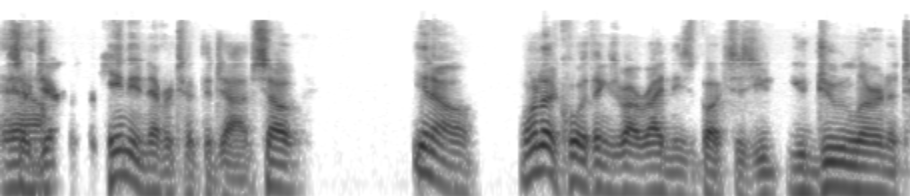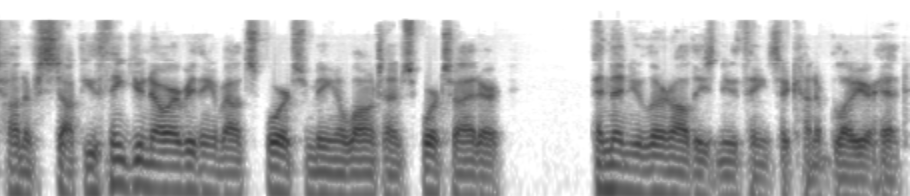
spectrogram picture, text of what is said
Yeah. So Jerry Tarkanian never took the job. So, you know, one of the cool things about writing these books is you you do learn a ton of stuff. You think you know everything about sports from being a longtime sports writer, and then you learn all these new things that kind of blow your head.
